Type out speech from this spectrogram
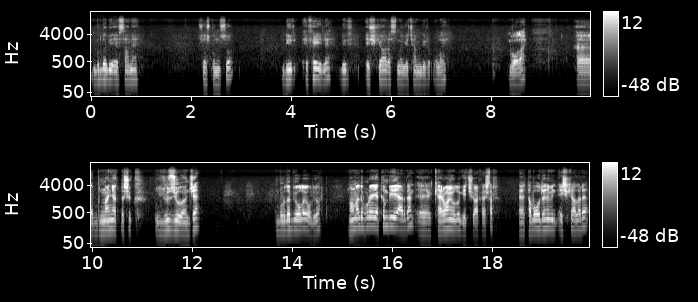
Burada bir efsane söz konusu. Bir Efe ile bir eşkıya arasında geçen bir olay. Bu olay. Ee, bundan yaklaşık 100 yıl önce burada bir olay oluyor. Normalde buraya yakın bir yerden e, kervan yolu geçiyor arkadaşlar. E, Tabi o dönemin eşkıyaları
